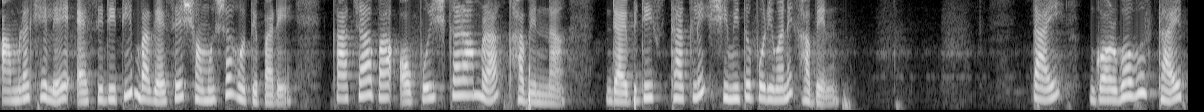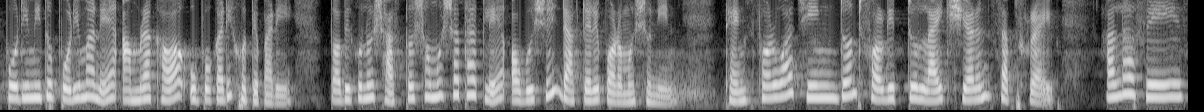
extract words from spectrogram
আমরা খেলে অ্যাসিডিটি বা গ্যাসের সমস্যা হতে পারে। কাঁচা বা অপরিষ্কার আমরা খাবেন না। ডায়াবেটিক্স থাকলে সীমিত পরিমাণে খাবেন। তাই গর্ভাবস্থায় পরিমিত পরিমাণে আমরা খাওয়া উপকারী হতে পারে। তবে কোনো স্বাস্থ্য সমস্যা থাকলে অবশ্যই ডাক্তারের পরামর্শ নিন। Thanks for watching don't forget to like share and subscribe Allah হাফেজ।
